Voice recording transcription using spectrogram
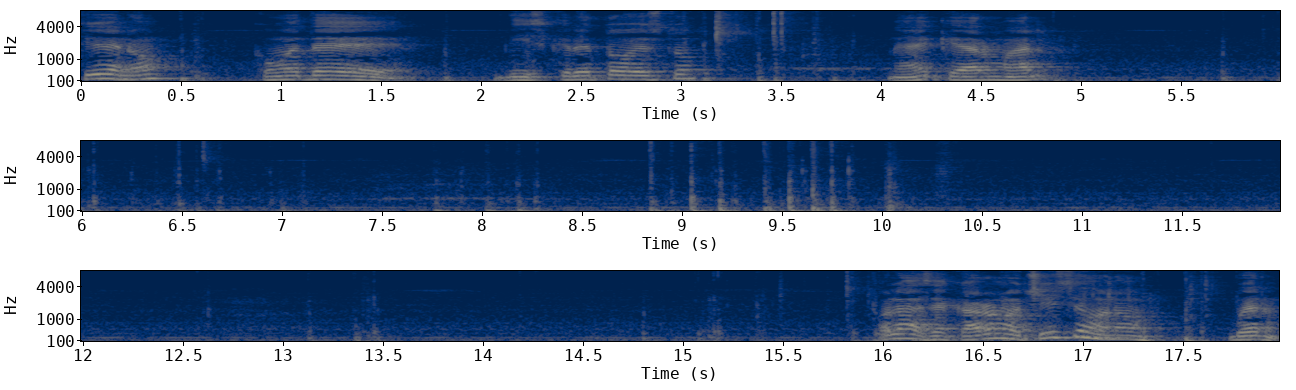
¿Sí ve, no? ¿Cómo es de discreto esto? Me hace quedar mal. Hola, ¿se acabaron los chistes o no? Bueno,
